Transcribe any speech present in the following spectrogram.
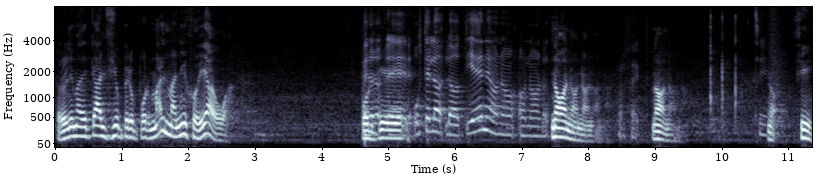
problema de calcio, pero por mal manejo de agua. Pero, Porque... eh, ¿Usted lo, lo tiene o no, o no lo tiene? No, no, no, no, no, Perfecto. no, no, no, Sí. no, sí,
